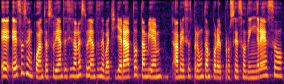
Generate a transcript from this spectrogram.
Eh, eso es en cuanto a estudiantes. Si son estudiantes de bachillerato, también a veces preguntan por el proceso de ingreso,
